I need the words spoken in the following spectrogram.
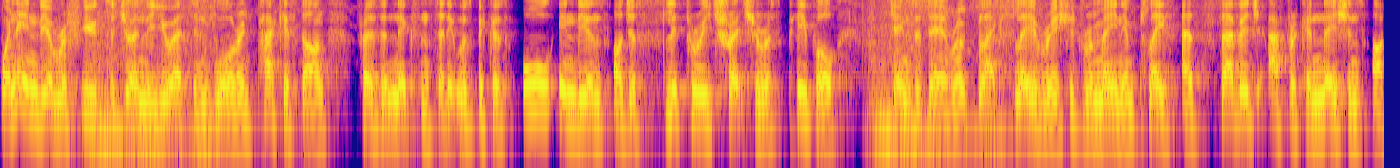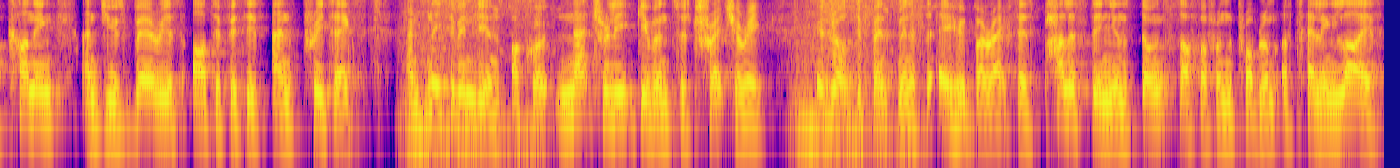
When India refused to join the US in war in Pakistan, President Nixon said it was because all Indians are just slippery, treacherous people. James Adair wrote black slavery should remain in place as savage African nations are cunning and use various artifices and pretexts. And native Indians are, quote, naturally given to treachery. Israel's defense minister Ehud Barak says Palestinians don't suffer from the problem of telling lies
